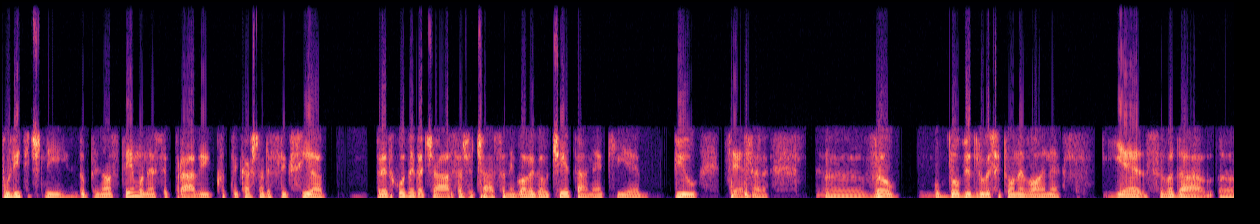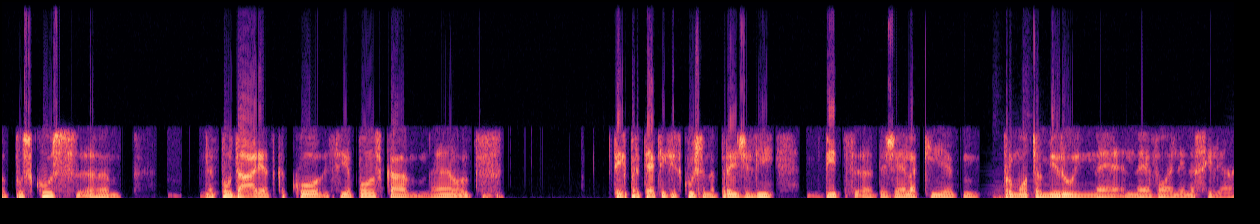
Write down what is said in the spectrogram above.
politični doprinos temu, ne se pravi kot nekakšna refleksija predhodnega časa, še časa njegovega očeta, ne, ki je bil cesar uh, v obdobju druge svetovne vojne, je seveda uh, poskus. Uh, poudarjati, kako si Japonska ne, od teh preteklih izkušenj naprej želi biti eh, država, ki je promotor miru in ne, ne vojne in nasilja.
